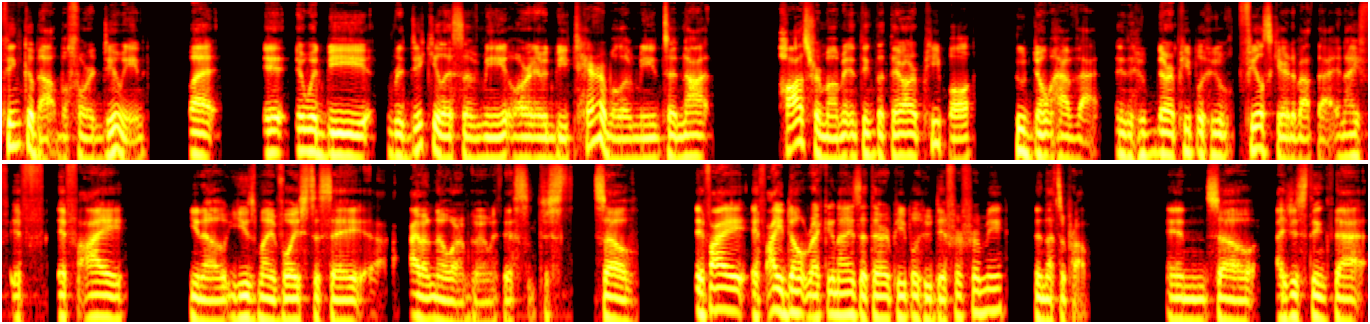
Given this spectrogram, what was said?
think about before doing but it it would be ridiculous of me or it would be terrible of me to not pause for a moment and think that there are people who don't have that and who there are people who feel scared about that and i if if i you know use my voice to say I don't know where I'm going with this. Just so if I if I don't recognize that there are people who differ from me, then that's a problem. And so I just think that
